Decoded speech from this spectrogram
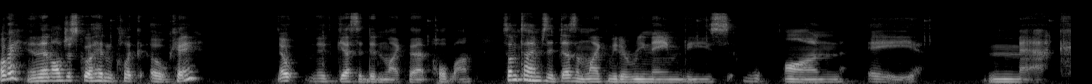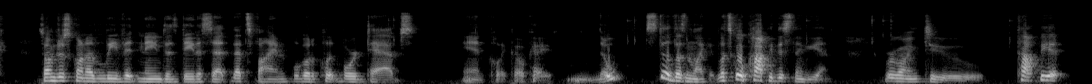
Okay, and then I'll just go ahead and click OK. Nope, I guess it didn't like that. Hold on. Sometimes it doesn't like me to rename these on a Mac. So I'm just going to leave it named as dataset. That's fine. We'll go to clipboard tabs and click OK. Nope, still doesn't like it. Let's go copy this thing again. We're going to copy it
